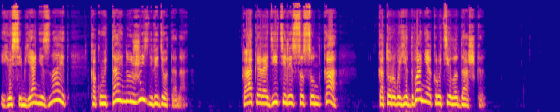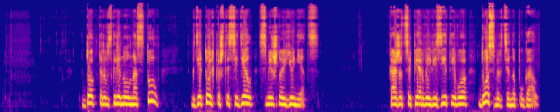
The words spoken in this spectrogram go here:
Ее семья не знает, какую тайную жизнь ведет она. Как и родители сосунка, которого едва не окрутила Дашка. Доктор взглянул на стол, где только что сидел смешной юнец. Кажется, первый визит его до смерти напугал.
